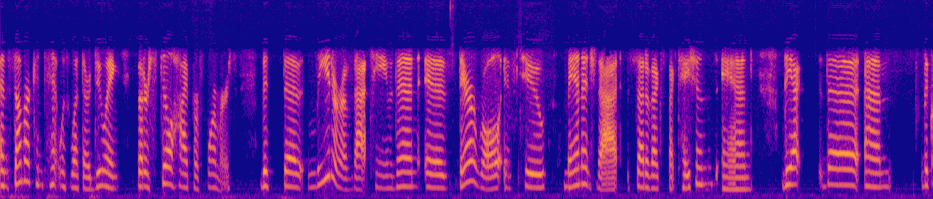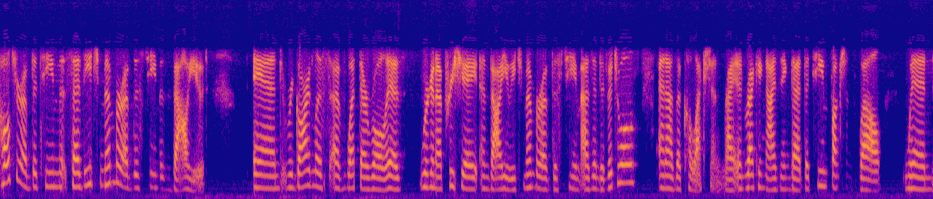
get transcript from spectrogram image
and some are content with what they're doing but are still high performers. The the leader of that team then is their role is to manage that set of expectations and the the um, the culture of the team that says each member of this team is valued and regardless of what their role is we're going to appreciate and value each member of this team as individuals and as a collection, right? And recognizing that the team functions well when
